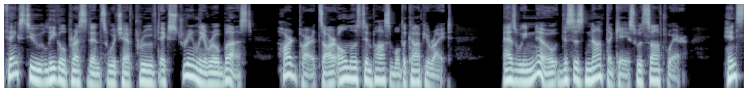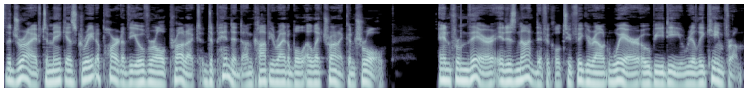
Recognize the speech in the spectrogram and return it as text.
Thanks to legal precedents which have proved extremely robust, hard parts are almost impossible to copyright. As we know, this is not the case with software. Hence the drive to make as great a part of the overall product dependent on copyrightable electronic control. And from there, it is not difficult to figure out where OBD really came from.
